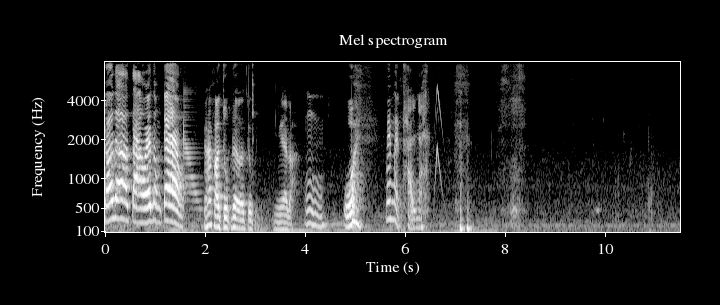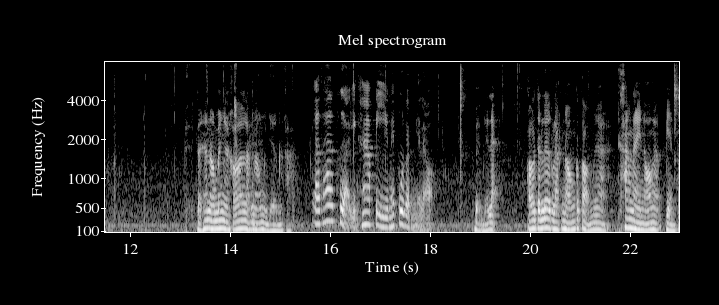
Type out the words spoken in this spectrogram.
เขาจะเอาตาไว้ตรงแก้มแล้วถ้าเขาจุ๊บเธอจุ๊บอย่างเงี้ยเหรออืมโอ้ยไม่เหมือนใครไงแต่ถ้าน้องเป็นไงเขาก็รักน้องเหมือนเดิมนะคะ แล้วถ้าเผื่ออีกห้าปีไม่พูดแบบนี้แล้ว แบบนี้แหละ เขาจะเลิกรักน้องก็ต่อเมื่อ ข้างในน้องอะเปลี่ยนไป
